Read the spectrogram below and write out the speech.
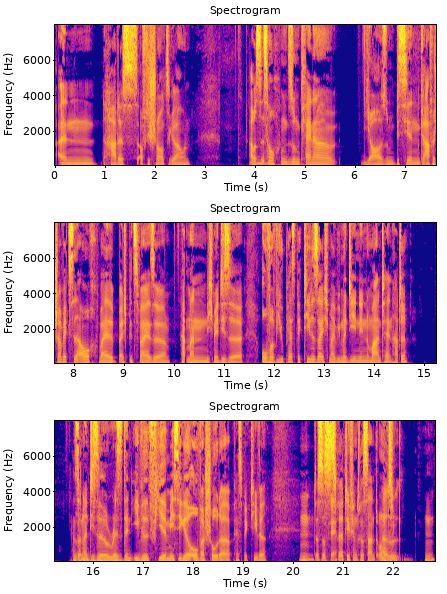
ein Hades auf die Schnauze gehauen. Aber es ist Hm. auch so ein kleiner, ja, so ein bisschen grafischer Wechsel auch, weil beispielsweise hat man nicht mehr diese Overview-Perspektive, sag ich mal, wie man die in den normalen Teilen hatte, sondern Mhm. diese Resident Evil 4-mäßige Over-Shoulder-Perspektive. Hm, Das ist okay. relativ interessant. Und, also, hm?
